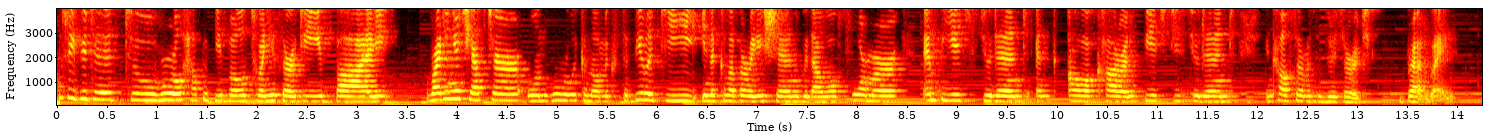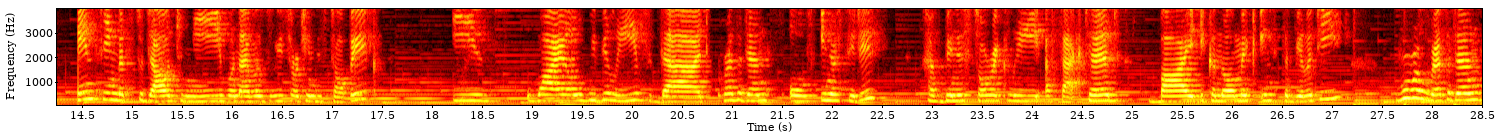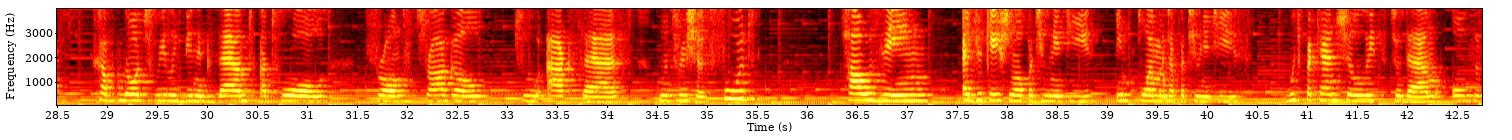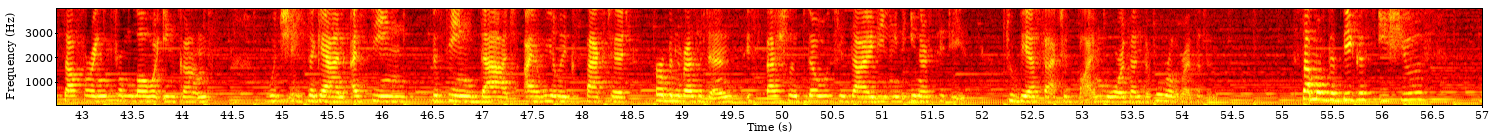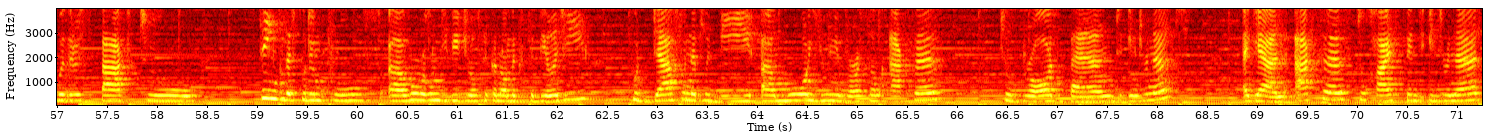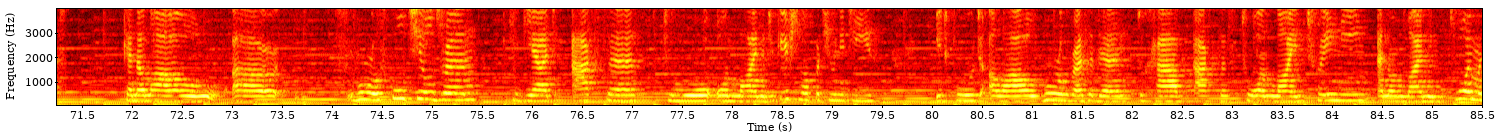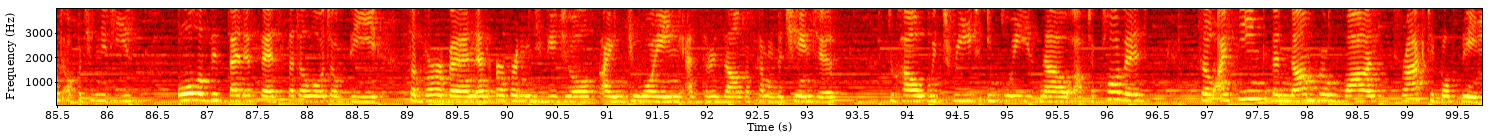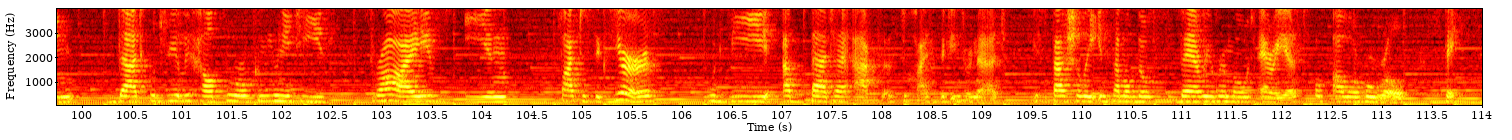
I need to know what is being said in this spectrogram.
Contributed to Rural Healthy People 2030 by writing a chapter on rural economic stability in a collaboration with our former MPH student and our current PhD student in health services research, Brad Wayne. The main thing that stood out to me when I was researching this topic is while we believe that residents of inner cities have been historically affected by economic instability, rural residents have not really been exempt at all from struggles to access nutritious food, housing, educational opportunities, employment opportunities, which potentially leads to them also suffering from lower incomes, which is again, I think, the thing that I really expected urban residents, especially those residing in inner cities, to be affected by more than the rural residents. Some of the biggest issues with respect to things that could improve uh, rural individuals' economic stability could definitely be a more universal access to broadband internet. Again, access to high speed internet can allow uh, rural school children to get access to more online educational opportunities. It could allow rural residents to have access to online training and online employment opportunities all of these benefits that a lot of the suburban and urban individuals are enjoying as a result of some of the changes to how we treat employees now after COVID. So I think the number one practical thing that could really help rural communities thrive in five to six years would be a better access to high speed internet, especially in some of those very remote areas of our rural states.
